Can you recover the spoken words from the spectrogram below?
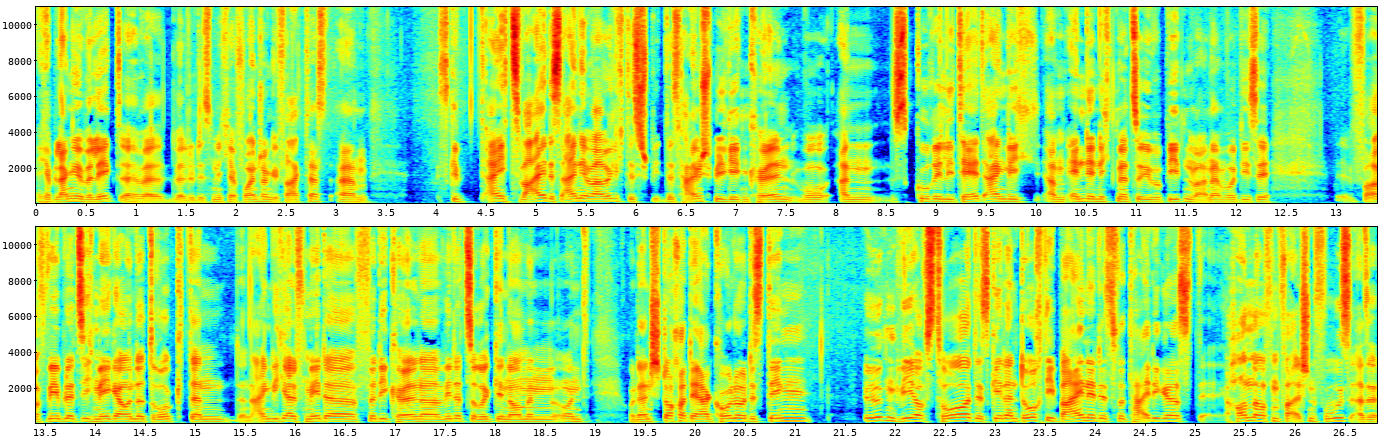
Ich habe lange überlegt, äh, weil, weil du das mich ja vorhin schon gefragt hast. Ähm, es gibt eigentlich zwei. Das eine war wirklich das, Spiel, das Heimspiel gegen Köln, wo an Skurrilität eigentlich am Ende nicht mehr zu überbieten war, ne? wo diese VfB plötzlich mega unter Druck, dann, dann eigentlich elf Meter für die Kölner wieder zurückgenommen und, und dann stochert der Akolo das Ding irgendwie aufs Tor, das geht dann durch die Beine des Verteidigers, Horn auf dem falschen Fuß, also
